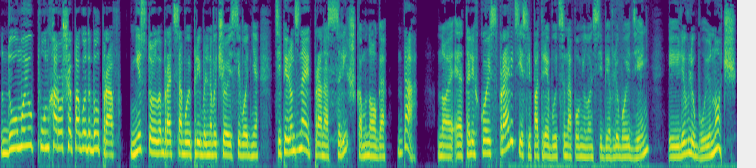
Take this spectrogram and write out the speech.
«Думаю, Пун, хорошая погода, был прав. Не стоило брать с собой прибыльного Чоя сегодня. Теперь он знает про нас слишком много. Да, но это легко исправить, если потребуется, напомнил он себе, в любой день или в любую ночь.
